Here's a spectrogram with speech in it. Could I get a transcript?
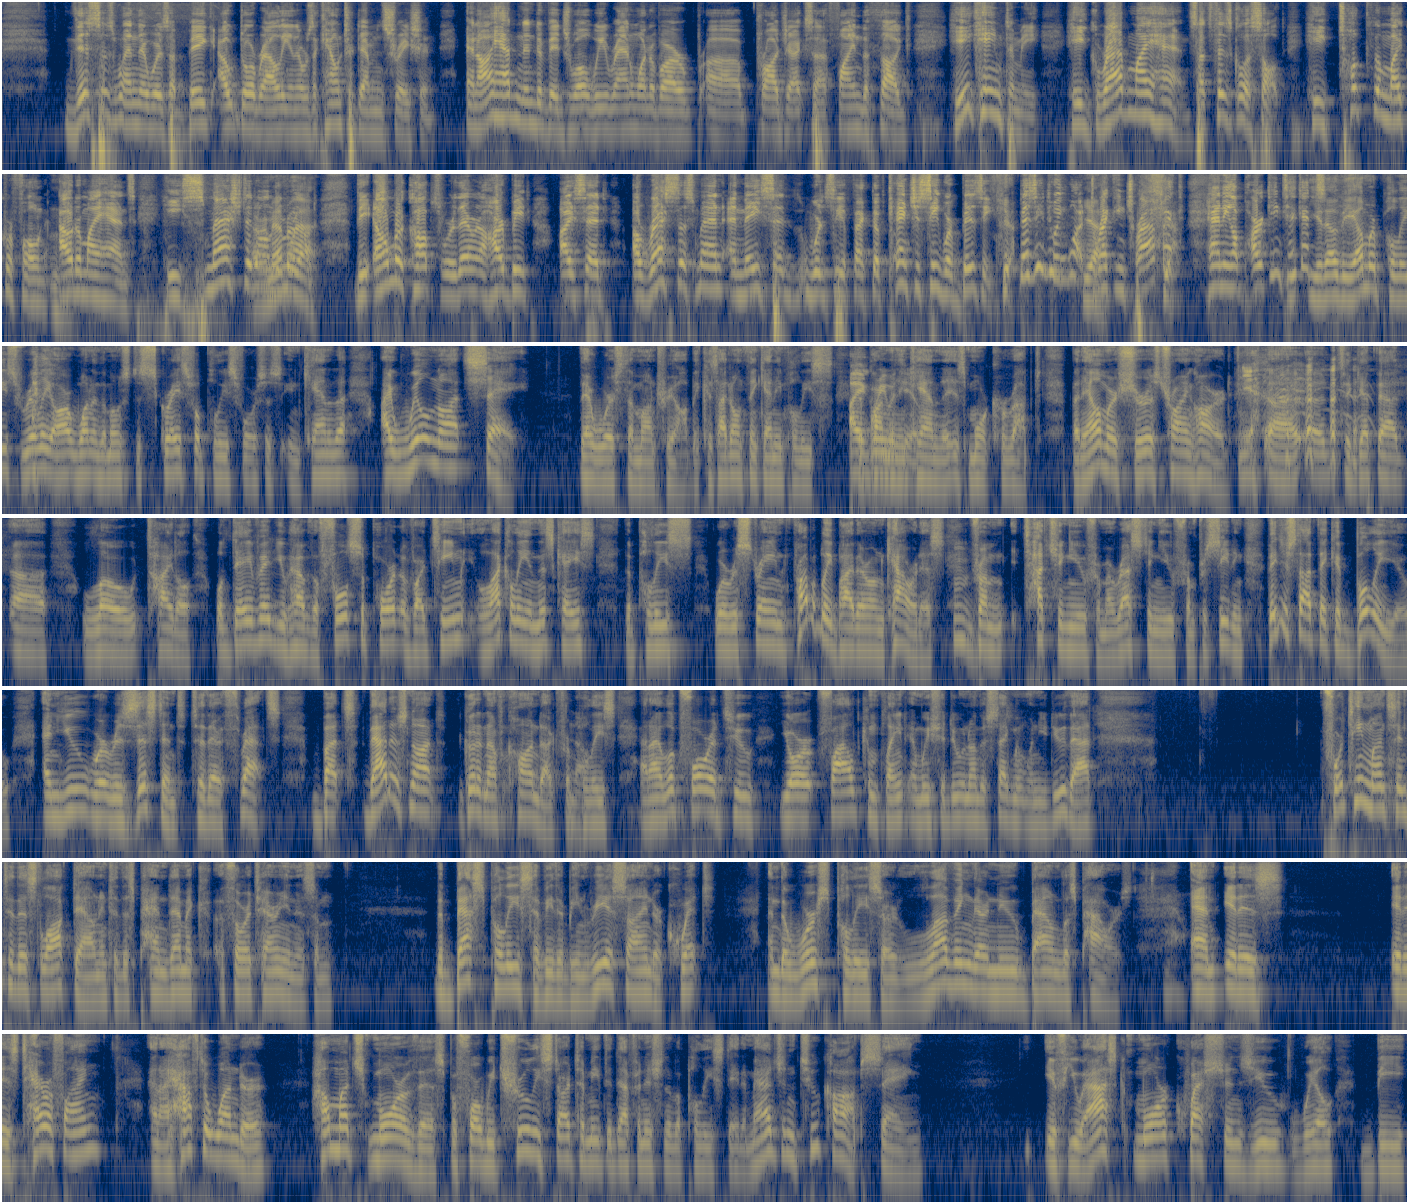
This is when there was a big outdoor rally and there was a counter demonstration. And I had an individual, we ran one of our uh, projects, uh, Find the Thug. He came to me he grabbed my hands. That's physical assault. He took the microphone mm-hmm. out of my hands. He smashed it I on the ground. That. The Aylmer cops were there in a heartbeat. I said, arrest this man. And they said words the effect of, can't you see we're busy? Yeah. Busy doing what? Yeah. Directing traffic? Yeah. Handing out parking tickets? You know, the Aylmer police really are one of the most disgraceful police forces in Canada. I will not say they're worse than Montreal because I don't think any police I department in you. Canada is more corrupt. But Aylmer sure is trying hard yeah. uh, uh, to get that uh, low title. Well, David, you have the full support of our team. Luckily, in this case, the police were restrained probably by their own cowardice mm. from touching you, from arresting you, from proceeding. They just thought they could bully you, and you were resistant to their threats. But that is not good enough conduct for no. police, and I look forward to your filed complaint, and we should do another segment when you do that. 14 months into this lockdown, into this pandemic authoritarianism, the best police have either been reassigned or quit and the worst police are loving their new boundless powers. Yeah. And it is, it is terrifying, and I have to wonder how much more of this before we truly start to meet the definition of a police state? Imagine two cops saying, if you ask more questions, you will be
